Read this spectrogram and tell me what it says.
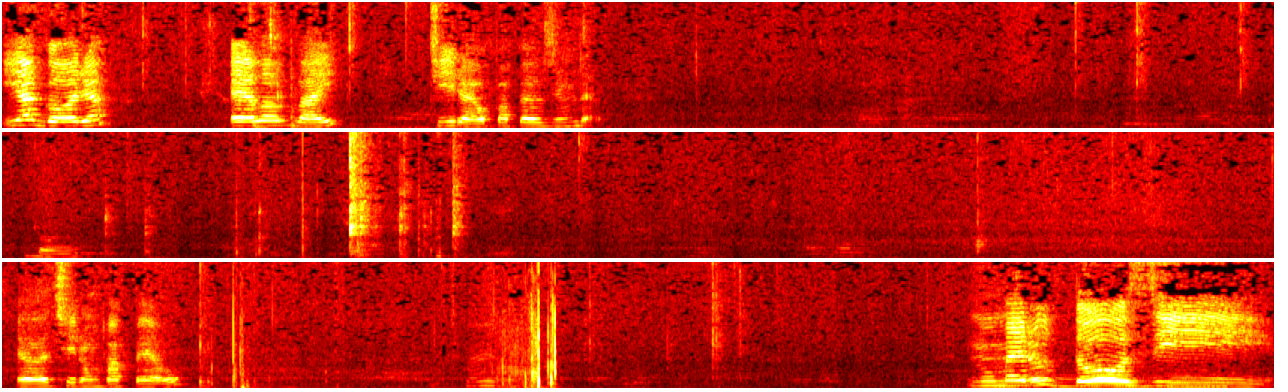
E agora ela vai tirar o papelzinho dela. Bom. Ela tira um papel. Número 12.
